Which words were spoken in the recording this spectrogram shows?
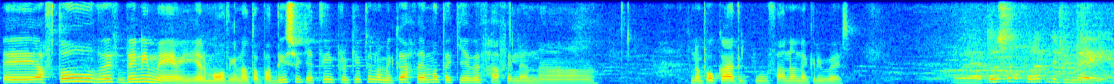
ε, αυτό δεν είμαι η αρμόδια να το απαντήσω, γιατί προκύπτουν νομικά θέματα και δεν θα ήθελα να, να πω κάτι που θα είναι ανακριβές. Ωραία. Τώρα, όσον αφορά την επιμέλεια,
